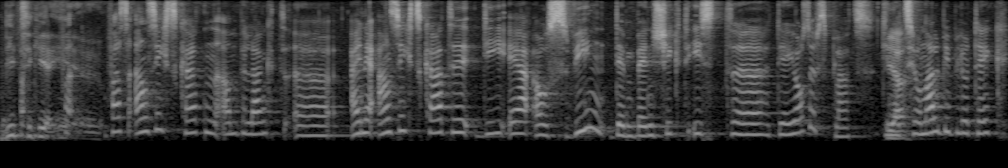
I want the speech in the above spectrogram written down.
witzige. Äh, Was Ansichtskarten anbelangt, äh, eine Ansichtskarte, die er aus Wien dem Ben schickt, ist äh, der Josefsplatz. Die ja. Nationalbibliothek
